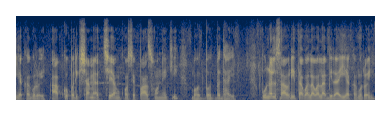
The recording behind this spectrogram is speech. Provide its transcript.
या कगरोई। आपको परीक्षा में अच्छे अंकों से पास होने की बहुत बहुत बधाई। पूनल सावरीता वाला वाला बिराई या कंगरोई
